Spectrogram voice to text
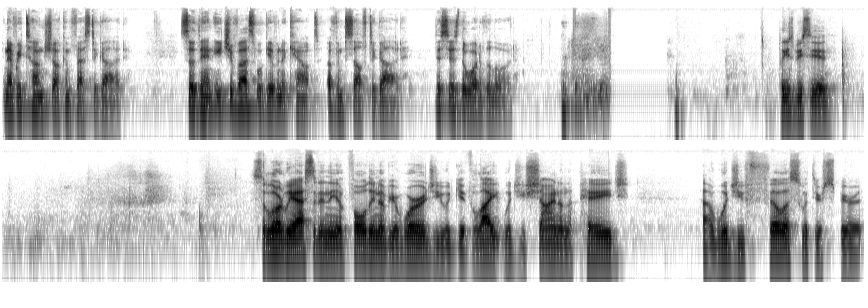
and every tongue shall confess to God. So then each of us will give an account of himself to God. This is the word of the Lord. Please be seated. So, Lord, we ask that in the unfolding of your words, you would give light. Would you shine on the page? Uh, would you fill us with your spirit?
